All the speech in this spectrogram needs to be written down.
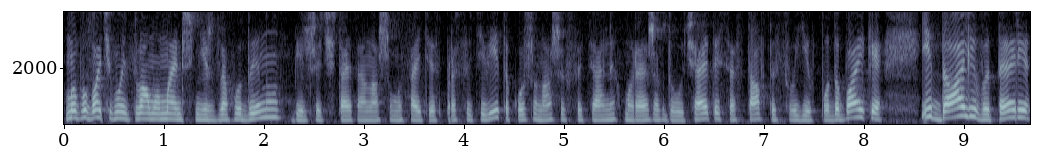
Ми побачимось з вами менш ніж за годину. Більше читайте на нашому сайті Еспресо ТІВІ, також у наших соціальних мережах. Долучайтеся, ставте свої вподобайки. І далі в етері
